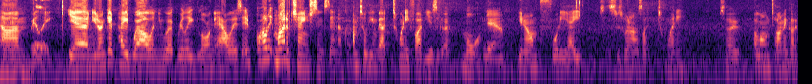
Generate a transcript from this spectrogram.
Um, Really? Yeah, and you don't get paid well, and you work really long hours. It, well, it might have changed since then. I'm talking about 25 years ago, more. Yeah. You know, I'm 48. So this was when I was like 20, so a long time ago.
